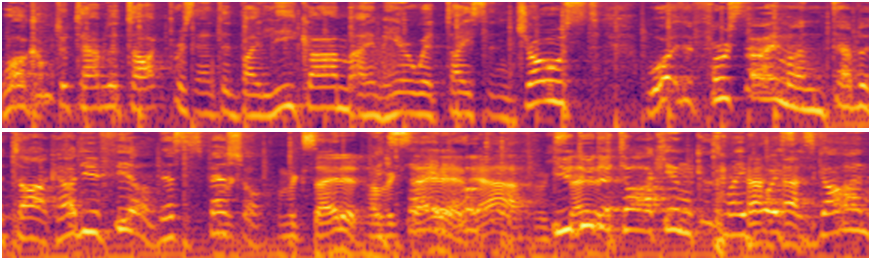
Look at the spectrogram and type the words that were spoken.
Welcome to Tablet Talk presented by LECOM. I'm here with Tyson Jost. What first time on Tablet Talk? How do you feel? This is special. I'm excited. I'm excited. Okay. Yeah. I'm You do the talking because my voice is gone.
